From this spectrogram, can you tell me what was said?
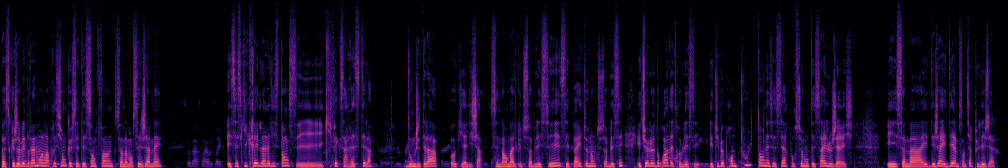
Parce que j'avais vraiment l'impression que c'était sans fin, que ça n'avançait jamais. Et c'est ce qui crée de la résistance et qui fait que ça restait là. Donc j'étais là, ok Alicia, c'est normal que tu sois blessée, c'est pas étonnant que tu sois blessée, et tu as le droit d'être blessée. Et tu peux prendre tout le temps nécessaire pour surmonter ça et le gérer. Et ça m'a déjà aidé à me sentir plus légère.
